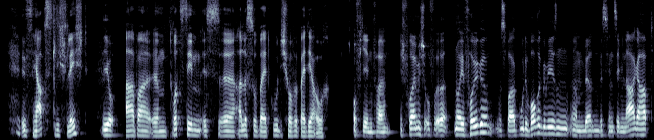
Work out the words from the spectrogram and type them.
ist herbstlich schlecht. Jo. Aber ähm, trotzdem ist äh, alles soweit gut. Ich hoffe bei dir auch. Auf jeden Fall. Ich freue mich auf eine neue Folge. Es war eine gute Woche gewesen. Ähm, wir hatten ein bisschen Seminar gehabt.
